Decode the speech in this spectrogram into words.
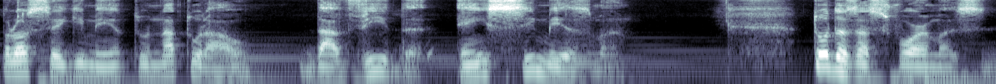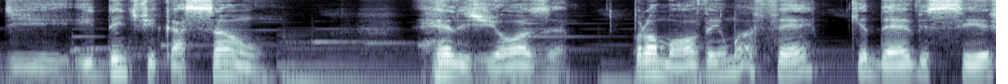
prosseguimento natural da vida em si mesma. Todas as formas de identificação religiosa promovem uma fé que deve ser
